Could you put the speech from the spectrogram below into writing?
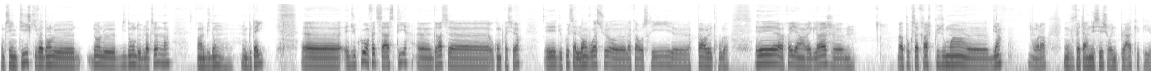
Donc c'est une tige qui va dans le dans le bidon de Blackson là. Enfin le bidon, une bouteille. et du coup en fait ça aspire grâce au compresseur. Et du coup ça l'envoie sur euh, la carrosserie euh, par le trou là. Et après il y a un réglage euh, bah, pour que ça crache plus ou moins bien. Voilà. Donc vous faites un essai sur une plaque et puis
